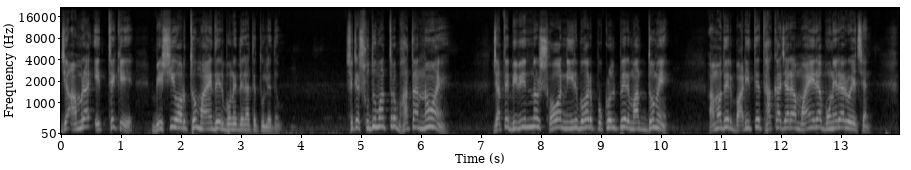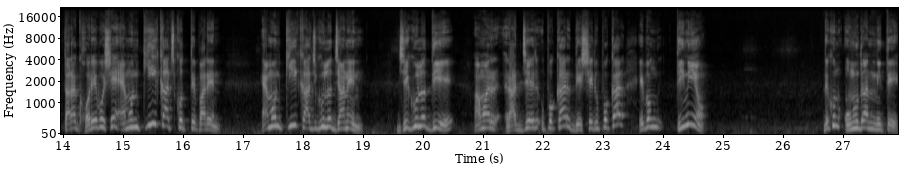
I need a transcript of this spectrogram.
যে আমরা এর থেকে বেশি অর্থ মায়েদের, বোনেদের হাতে তুলে দেব। সেটা শুধুমাত্র ভাতা নয়, যাতে বিভিন্ন স্বনির্ভর প্রকল্পের মাধ্যমে আমাদের বাড়িতে থাকা যারা মায়েরা, বোনেরা রয়েছেন, তারা ঘরে বসে এমন কি কাজ করতে পারেন এমন কি কাজগুলো জানেন যেগুলো দিয়ে আমার রাজ্যের উপকার, দেশের উপকার এবং তিনিও? দেখুন, অনুদান নিতে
